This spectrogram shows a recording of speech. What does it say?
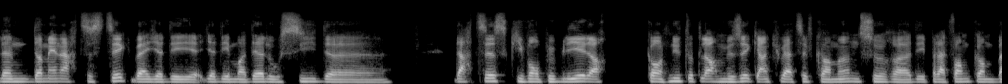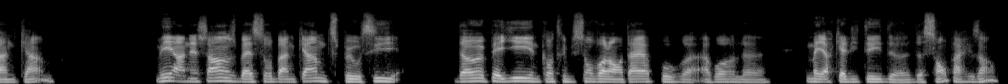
le domaine artistique, ben, il, y a des, il y a des modèles aussi de, d'artistes qui vont publier leur contenu, toute leur musique en Creative Commons sur euh, des plateformes comme Bandcamp. Mais en échange, ben, sur Bandcamp, tu peux aussi, d'un, payer une contribution volontaire pour euh, avoir la meilleure qualité de, son, par exemple.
